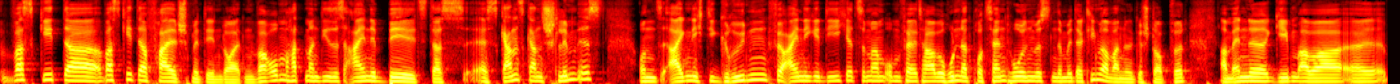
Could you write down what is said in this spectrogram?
Was geht da, was geht da falsch mit den Leuten? Warum hat man dieses eine Bild, dass es ganz, ganz schlimm ist? Ist und eigentlich die Grünen für einige, die ich jetzt in meinem Umfeld habe, 100 Prozent holen müssen, damit der Klimawandel gestoppt wird. Am Ende geben aber äh,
